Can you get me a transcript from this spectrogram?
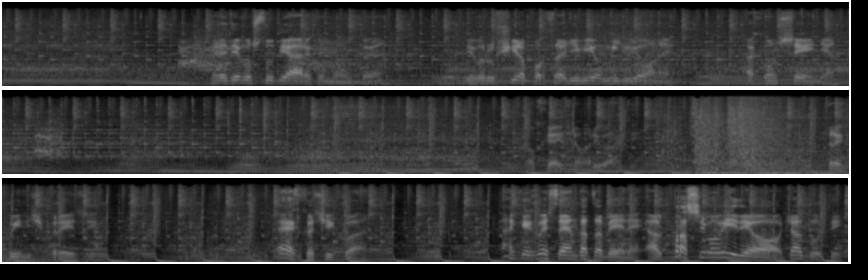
Me le devo studiare comunque eh. devo riuscire a portargli via un milione a consegna. Ok siamo arrivati. 3-15 presi. Eccoci qua. Anche questa è andata bene. Al prossimo video. Ciao a tutti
